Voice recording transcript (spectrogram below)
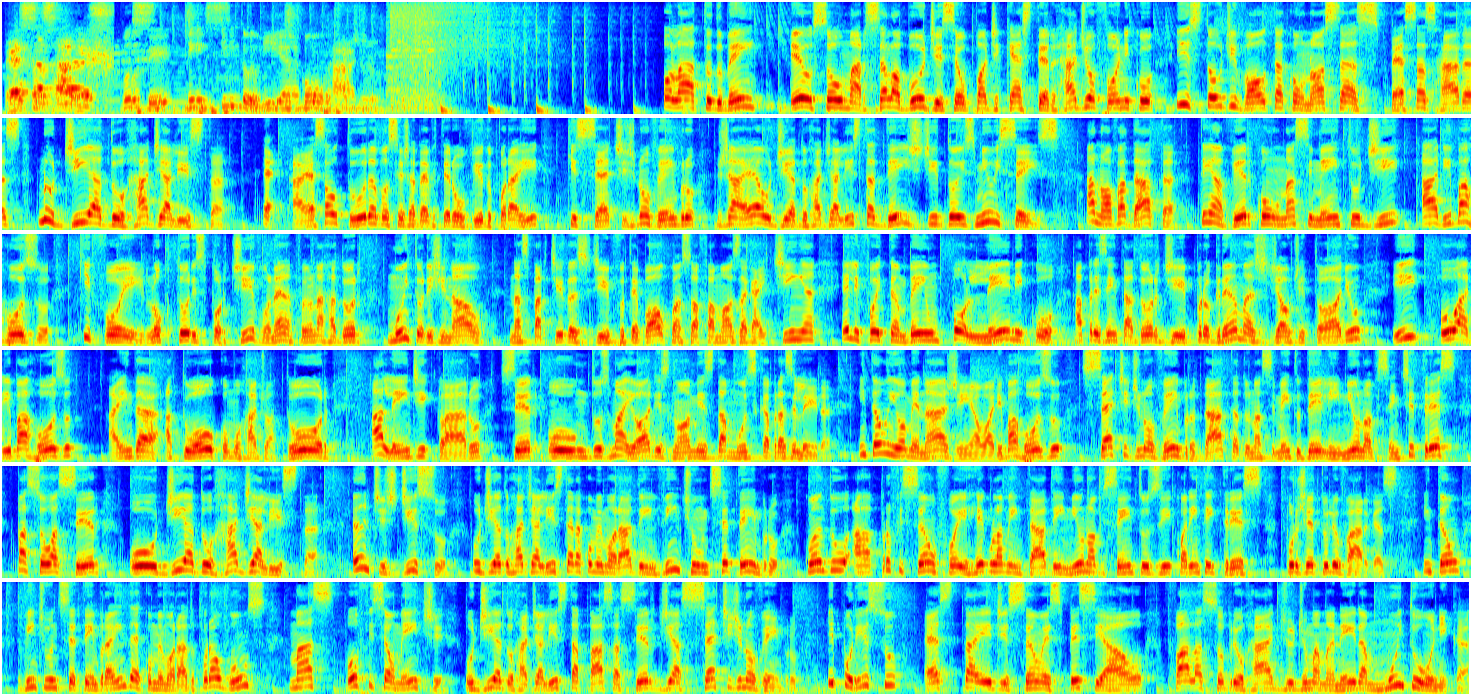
Peças raras. Você em sintonia com o rádio. Olá, tudo bem? Eu sou Marcelo Abud, seu podcaster radiofônico, e estou de volta com nossas peças raras no Dia do Radialista. É, a essa altura você já deve ter ouvido por aí que 7 de novembro já é o Dia do Radialista desde 2006. A nova data tem a ver com o nascimento de Ari Barroso, que foi locutor esportivo, né? Foi um narrador muito original nas partidas de futebol com a sua famosa gaitinha. Ele foi também um polêmico apresentador de programas de auditório e o Ari Barroso ainda atuou como radioator, além de, claro, ser um dos maiores nomes da música brasileira. Então, em homenagem ao Ari Barroso, 7 de novembro, data do nascimento dele em 1903, passou a ser o Dia do Radialista. Antes disso, o Dia do Radialista era comemorado em 21 de setembro, quando a profissão foi regulamentada em 1943 por Getúlio Vargas. Então, 21 de setembro ainda é comemorado por alguns, mas oficialmente o Dia do Radialista passa a ser dia 7 de novembro. E por isso, esta edição especial fala sobre o rádio de uma maneira muito única.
